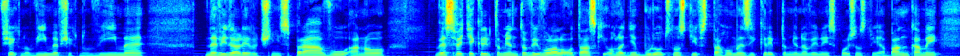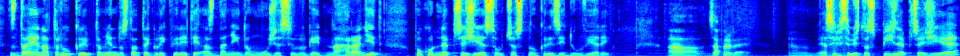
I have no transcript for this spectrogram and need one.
všechno víme, všechno víme, nevydali roční zprávu, ano, ve světě kryptoměn to vyvolalo otázky ohledně budoucnosti vztahu mezi kryptoměnovými společnostmi a bankami, zda je na trhu kryptoměn dostatek likvidity a zda někdo může Silvergate nahradit, pokud nepřežije současnou krizi důvěry. A za prvé, eh, já si myslím, že to spíš nepřežije,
